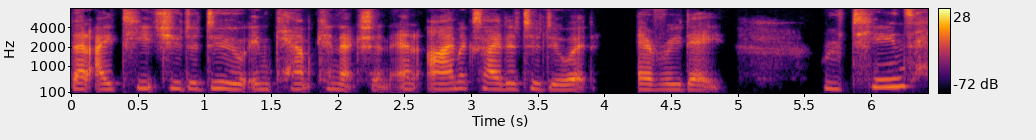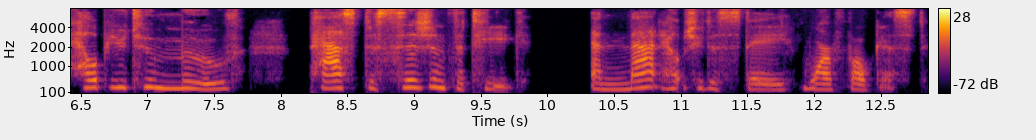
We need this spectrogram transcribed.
that I teach you to do in Camp Connection, and I'm excited to do it every day. Routines help you to move past decision fatigue, and that helps you to stay more focused.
